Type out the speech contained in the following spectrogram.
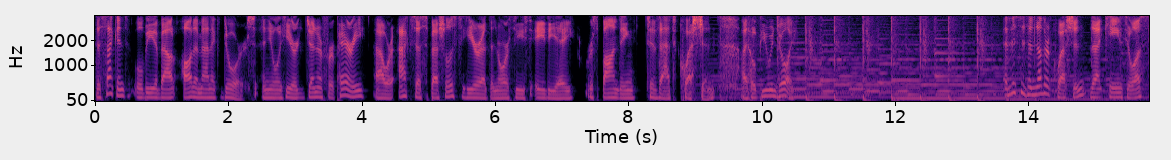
The second will be about automatic doors, and you will hear Jennifer Perry, our access specialist here at the Northeast ADA, responding to that question. I hope you enjoy. And this is another question that came to us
